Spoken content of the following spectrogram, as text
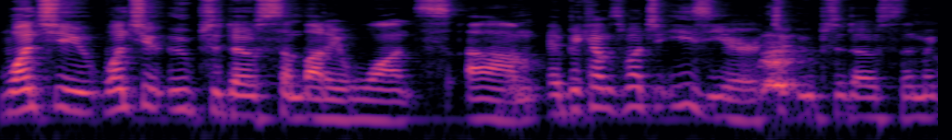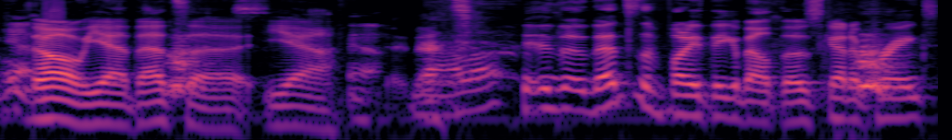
once you once you oopsidose somebody once um, it becomes much easier to oopsidose them again Oh yeah, that's a yeah. Yeah. That's, that's the funny thing about those kind of pranks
